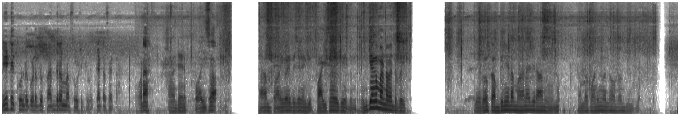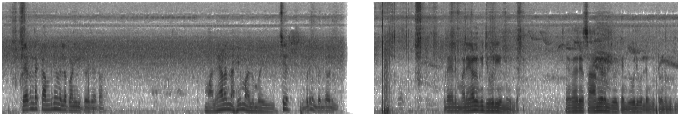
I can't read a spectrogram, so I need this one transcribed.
വീട്ടിൽ കൊണ്ട് കൊടുത്ത് ഭദ്രമ്മ സൂക്ഷിക്കണം. കേട്ടോ ചേട്ടാ? ഓടാ അവന്റെ ഒരു പൈസ. ഞാൻ പണി പഠിപ്പിച്ചാൽ എനിക്ക് പൈസ വെച്ച് കിട്ടുന്നു. എനിക്കങ്ങ് വേണ്ട അവന്റെ പൈസ. ഏതോ കമ്പനിയുടെ മാനേജറാന്ന് തോന്നുന്നു. നല്ല പണി വല്ലതും ഉണ്ടോ എന്ന് ചോദിക്കാം. ചേട്ടന്റെ കമ്പനി വല്ല പണി കിട്ടുമോ ചേട്ടാ? മലയാളം നഹി മാലും ബൈ ഛേ ഇവിടെയും ബംഗാളി. എന്തായാലും മലയാളികൾക്ക് ജോലിയൊന്നുമില്ല. ഏതായാലും സ്വാമിയോടും ചോദിക്കാൻ ജോലി വല്ലതും കിട്ടുമെന്ന് എനിക്ക്.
